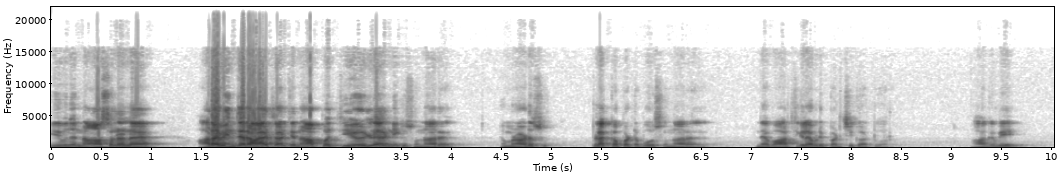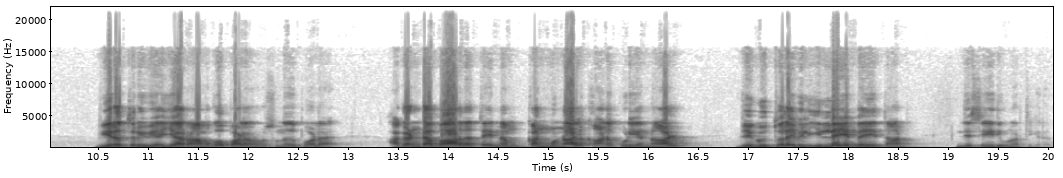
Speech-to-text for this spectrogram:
இது வந்து நான் சொல்லலை அரவிந்தர் ஆயிரத்தி தொள்ளாயிரத்தி நாற்பத்தி ஏழில் அன்னைக்கு சொன்னார். நம்ம நாடு சு பிளக்கப்பட்ட போது சொன்னார். இந்த வார்த்தைகளை அப்படி படித்து காட்டுவார். ஆகவே வீரத்துருவி ஐயா ராமகோபாலன் அவர்கள் சொன்னது போல அகண்ட பாரதத்தை நம் கண் முன்னால் காணக்கூடிய நாள் வெகு தொலைவில் இல்லை என்பதைத்தான் இந்த செய்தி உணர்த்துகிறது.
